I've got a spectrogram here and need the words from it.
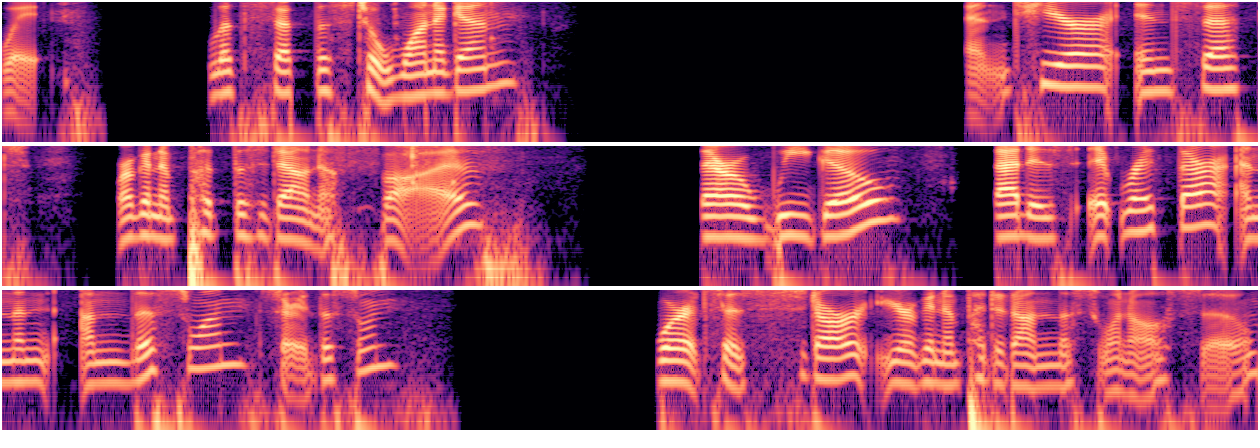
Wait. Let's set this to 1 again and here inset. We're gonna put this down to five. There we go. That is it right there. And then on this one sorry this one where it says start you're gonna put it on this one also.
